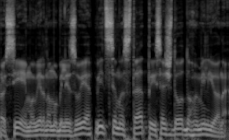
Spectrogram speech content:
Росія ймовірно мобілізує від 700 тисяч до 1 мільйона.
